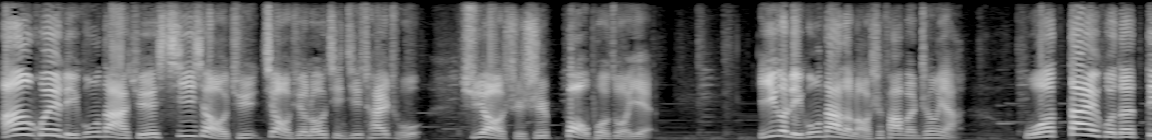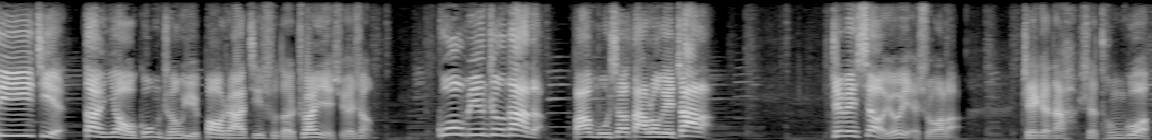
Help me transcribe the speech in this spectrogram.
安徽理工大学西校区教学楼近期拆除，需要实施爆破作业。一个理工大的老师发文称呀，我带过的第一届弹药工程与爆炸技术的专业学生。光明正大的把母校大楼给炸了。这位校友也说了，这个呢是通过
